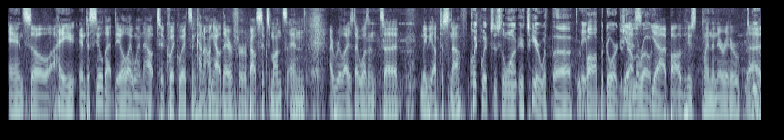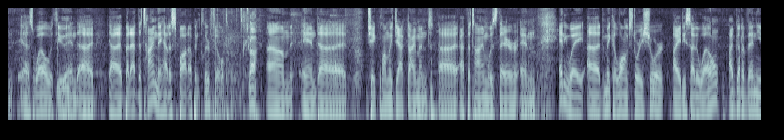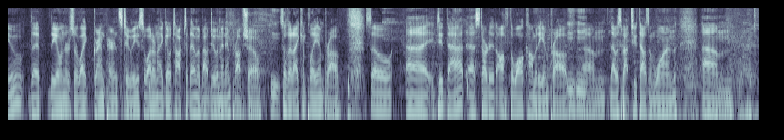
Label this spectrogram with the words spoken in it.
And so I, and to seal that deal, I went out to Quick Wits and kind of hung out there for about six months. And I realized I wasn't uh, maybe up to snuff. Quick Wits is the one. It's here with uh, It- Bob Bador just down the road. Yeah, Bob, who's playing the narrator uh, as well with you, and uh, uh, but at the time they had a spot up in Clearfield, Ah, um, and uh, Jake Plumley, Jack Diamond uh, at the time was there, and anyway, uh, to make a long story short, I decided, well, I've got a venue that the owners are like grandparents to me, so why don't I go talk to them about doing an improv show so that I can play improv? So uh, did that. Uh, started off the wall comedy improv. Um, that was about 2001, um,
